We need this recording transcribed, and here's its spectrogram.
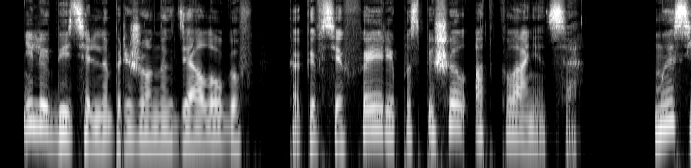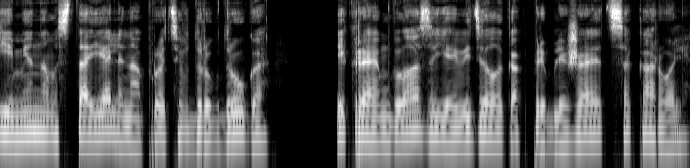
— не любитель напряженных диалогов, как и все Фейри, поспешил откланяться. Мы с Емином стояли напротив друг друга, и краем глаза я видела, как приближается король.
